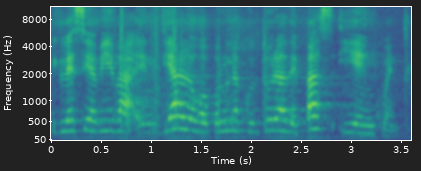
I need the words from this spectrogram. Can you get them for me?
Iglesia Viva en diálogo por una cultura de paz y encuentro.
